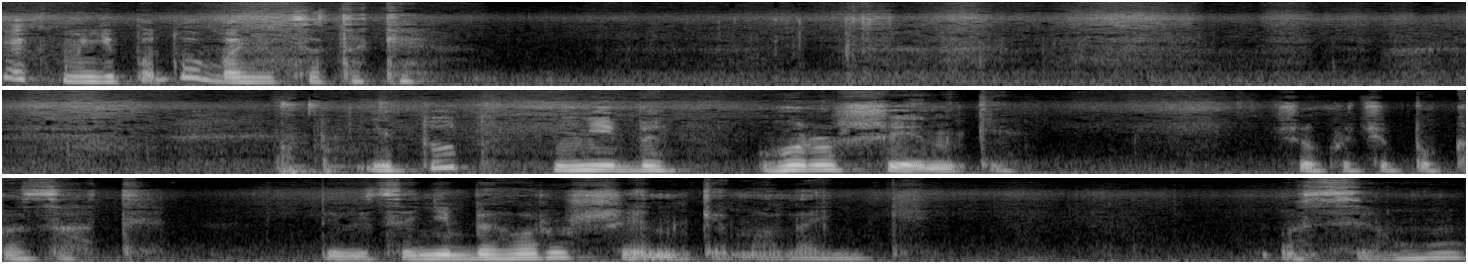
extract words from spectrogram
як мені подобається таке. І тут ніби горошинки, що хочу показати. Дивіться, ніби горошинки маленькі. Ось о.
